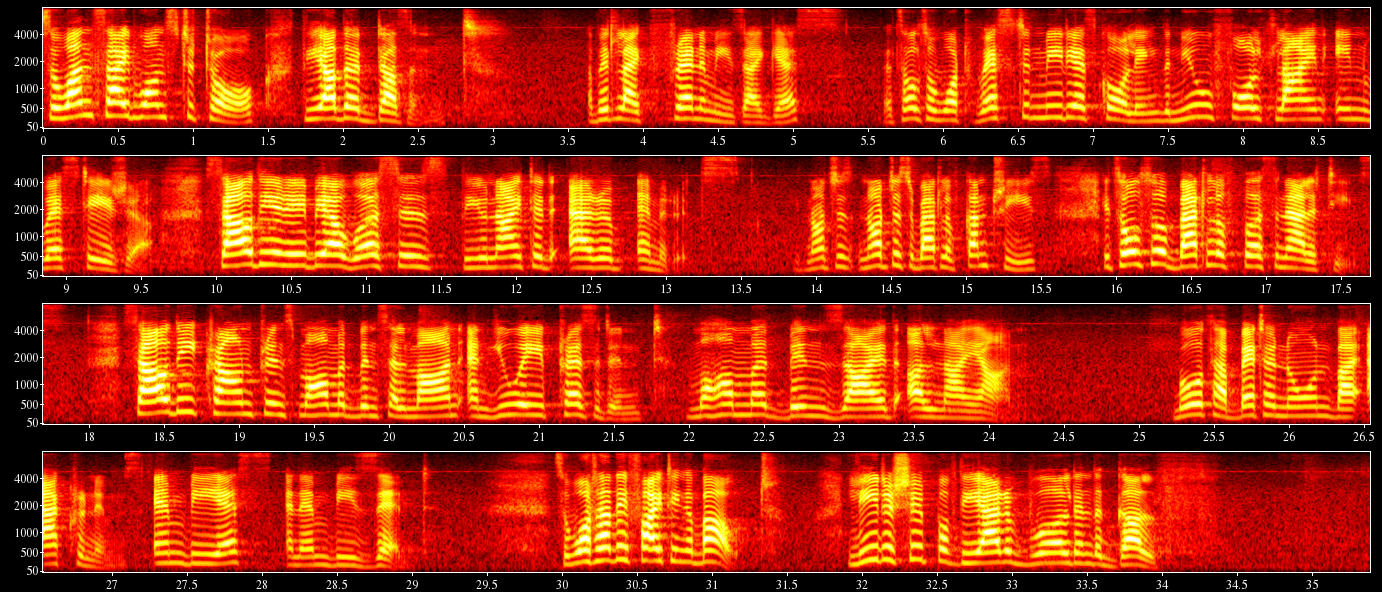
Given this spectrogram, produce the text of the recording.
So one side wants to talk, the other doesn't. A bit like frenemies, I guess. That's also what Western media is calling the new fault line in West Asia. Saudi Arabia versus the United Arab Emirates. Not just, not just a battle of countries, it's also a battle of personalities. Saudi Crown Prince Mohammed bin Salman and UAE President Mohammed bin Zayed Al Nahyan. Both are better known by acronyms MBS and MBZ. So, what are they fighting about? Leadership of the Arab world and the Gulf.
